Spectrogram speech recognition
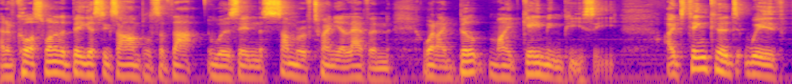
And of course, one of the biggest examples of that was in the summer of 2011 when I built my gaming PC. I'd tinkered with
